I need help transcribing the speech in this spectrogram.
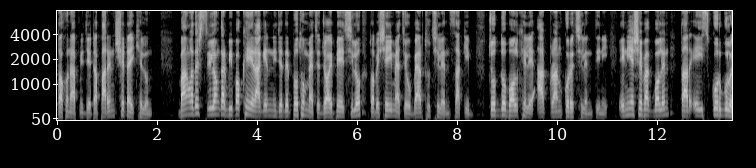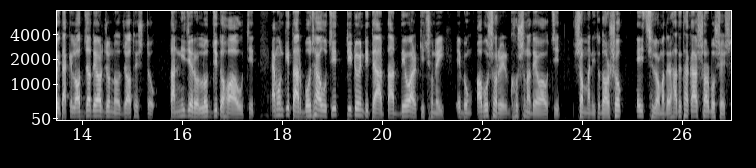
তখন আপনি যেটা পারেন সেটাই খেলুন। বাংলাদেশ শ্রীলঙ্কার বিপক্ষে এর আগের নিজেদের প্রথম ম্যাচে জয় পেয়েছিল, তবে সেই ম্যাচেও ব্যর্থ ছিলেন সাকিব। চোদ্দ বল খেলে আট রান করেছিলেন তিনি। এ নিয়ে সেবাগ বলেন, তার এই স্কোরগুলোই তাকে লজ্জা দেওয়ার জন্য যথেষ্ট। তার নিজেরও লজ্জিত হওয়া উচিত। এমনকি তার বোঝা উচিত টি টোয়েন্টিতে আর তার দেওয়ার কিছু নেই। এবং অবসরের ঘোষণা দেওয়া উচিত। সম্মানিত দর্শক, এই ছিল আমাদের হাতে থাকা সর্বশেষ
